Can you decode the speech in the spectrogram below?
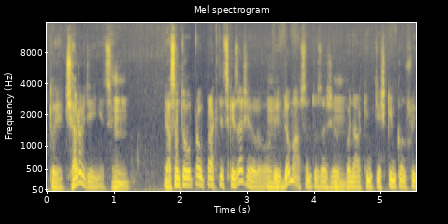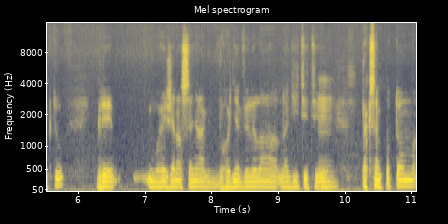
to je čarodějnice. Hmm. Já jsem to opravdu prakticky zažil. Jo. Hmm. I doma jsem to zažil hmm. po nějakým těžkým konfliktu, kdy moje žena se nějak hodně vylila na dítěti, hmm. tak jsem potom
